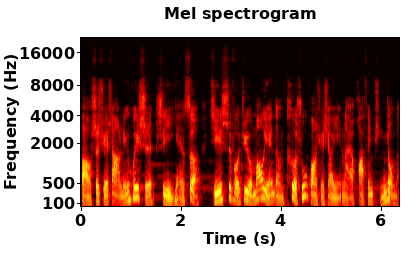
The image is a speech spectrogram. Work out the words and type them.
宝石学上，磷灰石是以颜色及是否具有猫眼等特殊光学效应来划分品种的。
